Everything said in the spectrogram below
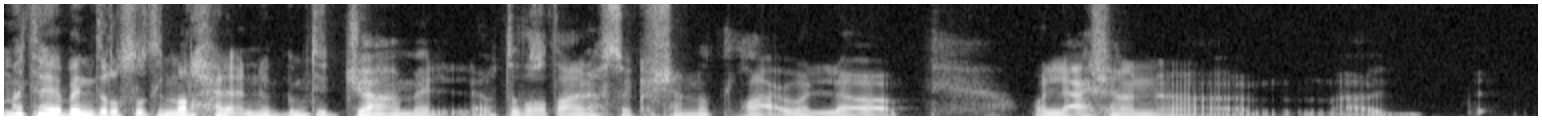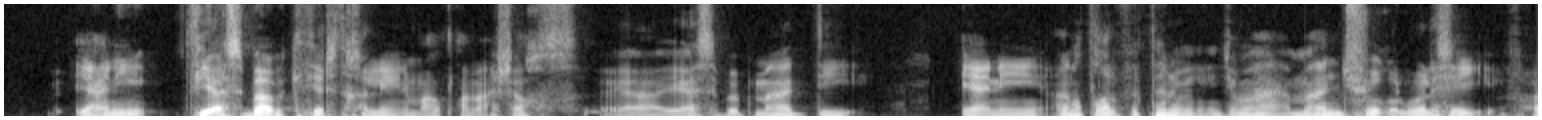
متى يا بندر وصلت لمرحلة إنك قمت تجامل أو تضغط على نفسك عشان نطلع ولا ولا عشان يعني في أسباب كثير تخليني ما أطلع مع شخص يا سبب مادي يعني أنا طالب في الثانوي يا جماعة ما عندي شغل ولا شيء ف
